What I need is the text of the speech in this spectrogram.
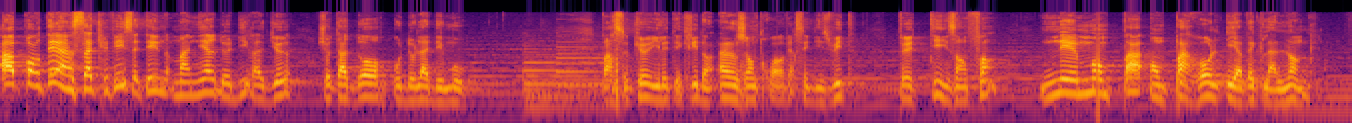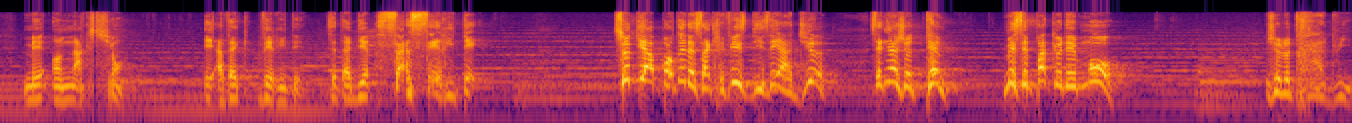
Apporter un sacrifice, c'était une manière de dire à Dieu, je t'adore au-delà des mots. Parce qu'il est écrit dans 1 Jean 3, verset 18, petits enfants, n'aimons pas en parole et avec la langue, mais en action et avec vérité, c'est-à-dire sincérité. Ceux qui apportaient des sacrifices disaient à Dieu, Seigneur, je t'aime, mais ce n'est pas que des mots. Je le traduis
